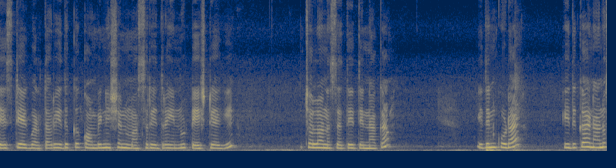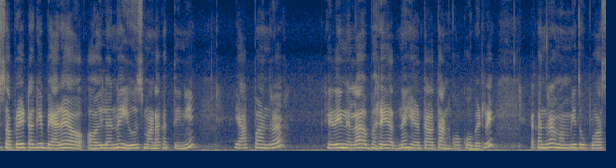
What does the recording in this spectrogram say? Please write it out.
ಟೇಸ್ಟಿಯಾಗಿ ಬರ್ತಾವ್ರಿ. ಇದಕ್ಕೆ ಕಾಂಬಿನೇಷನ್ ಮೊಸರು ಇದ್ದರೆ ಇನ್ನೂ ಟೇಸ್ಟಿಯಾಗಿ ಚಲೋ ಅನಿಸ್ತೈತಿ ತಿನ್ನಕ್ಕೆ ಇದನ್ನು ಕೂಡ ಇದಕ್ಕೆ ನಾನು ಸಪ್ರೇಟಾಗಿ ಬೇರೆ ಆಯಿಲನ್ನು ಯೂಸ್ ಮಾಡಕತ್ತೀನಿ. ಯಾಕಪ್ಪ ಅಂದ್ರೆ ಹೇಳಿನೆಲ್ಲ ಬರೀ ಅದನ್ನ ಹೇಳ್ತಾ ಅನ್ಕೋಕೆ ಹೋಗ್ಬೇಡ್ರಿ. ಯಾಕಂದ್ರೆ ಮಮ್ಮಿದು ಉಪವಾಸ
